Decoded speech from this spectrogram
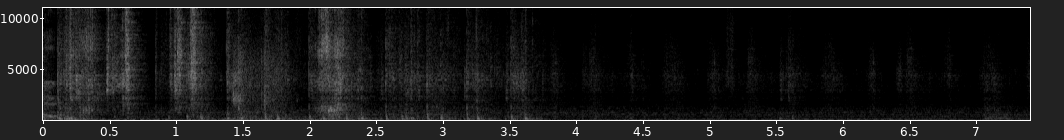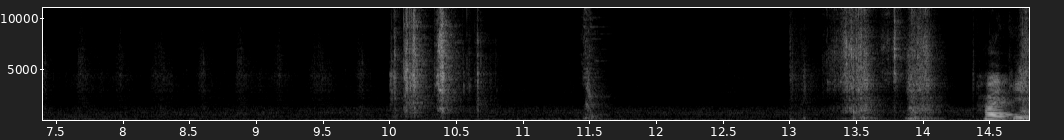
him. hai triệu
